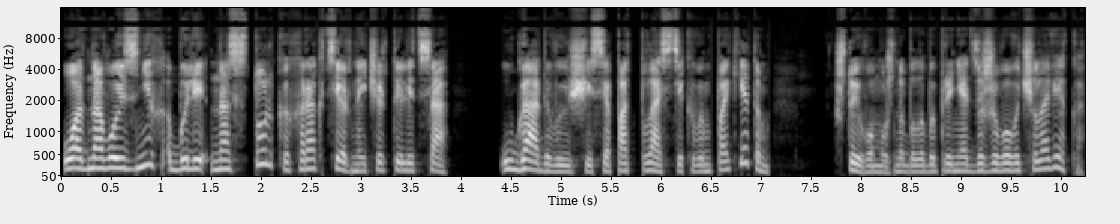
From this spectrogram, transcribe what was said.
У одного из них были настолько характерные черты лица, угадывающиеся под пластиковым пакетом, что его можно было бы принять за живого человека.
